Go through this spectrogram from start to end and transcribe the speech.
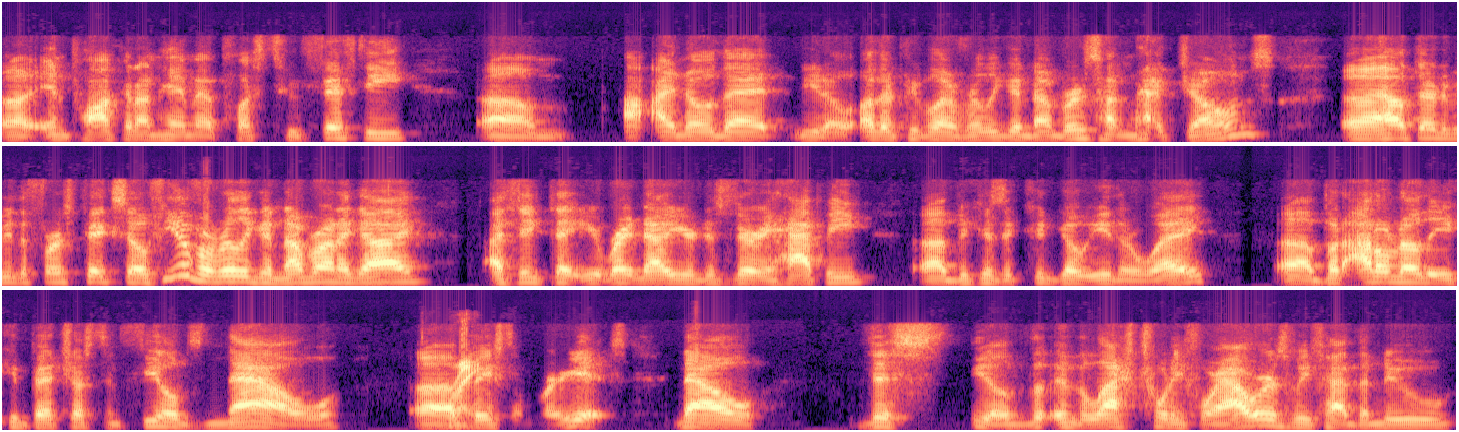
uh, in pocket on him at plus 250. Um, I, I know that you know other people have really good numbers on Mac Jones uh, out there to be the first pick. So if you have a really good number on a guy, I think that you right now you're just very happy uh, because it could go either way. Uh, but I don't know that you could bet Justin Fields now uh, Right. based on where he is. Now, this you know th- in the last 24 hours we've had the new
